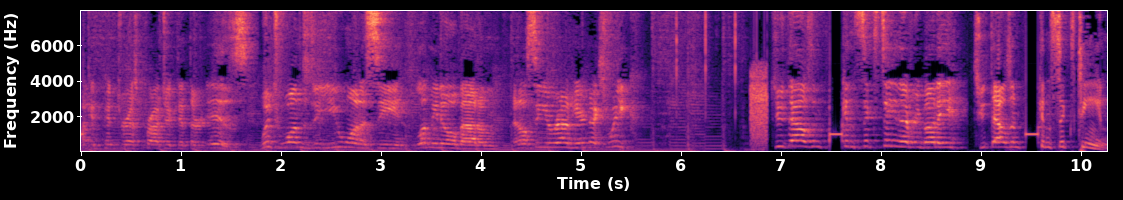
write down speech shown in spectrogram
fucking Pinterest project that there is. Which ones do you want to see? Let me know about them, and I'll see you around here next week. 2016, everybody! 2016.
